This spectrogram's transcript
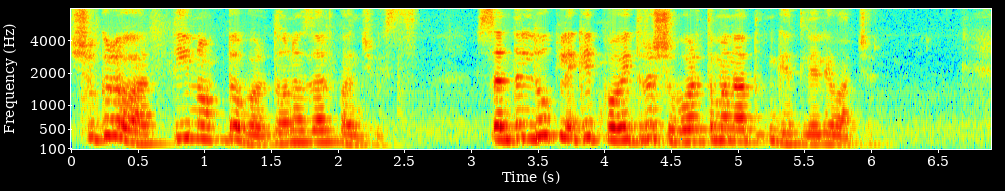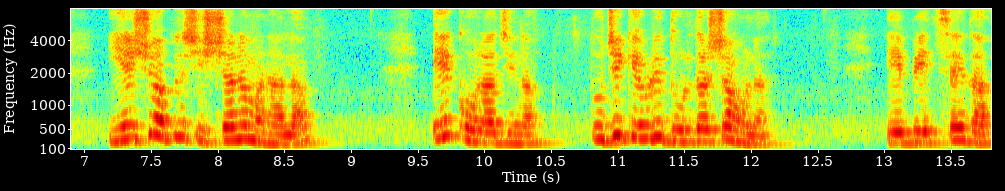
शुक्रवार तीन ऑक्टोबर दोन हजार पंचवीस. संत लूक लेखित पवित्र शुभवर्तमानातून घेतलेले वाचन. येशू आपल्या शिष्यानं म्हणाला ए खोराजीना तुझी केवढी दुर्दशा होणार? ए बेतसेदा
